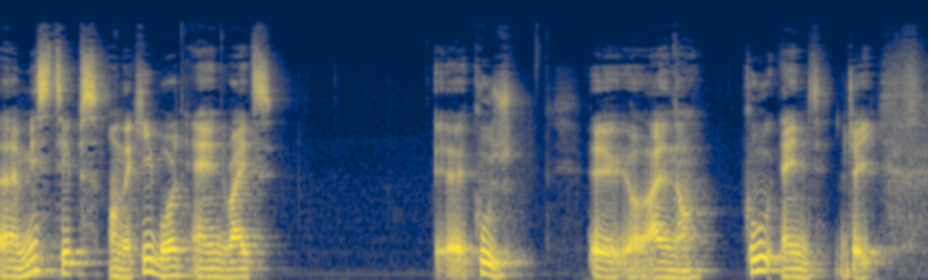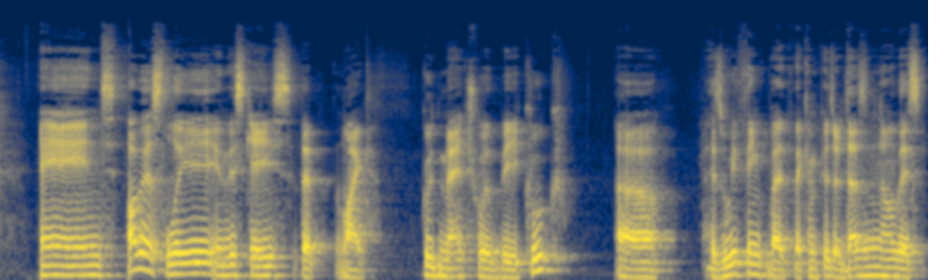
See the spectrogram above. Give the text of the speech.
uh, mistypes on the keyboard and writes uh, kuj. Uh, I don't know, ku and j. And obviously, in this case, that like good match would be cook, uh, as we think, but the computer doesn't know this.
